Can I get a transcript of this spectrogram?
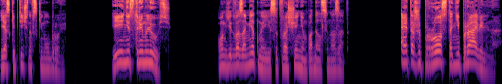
Я скептично вскинул брови. «И не стремлюсь!» Он едва заметно и с отвращением подался назад. «Это же просто неправильно!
